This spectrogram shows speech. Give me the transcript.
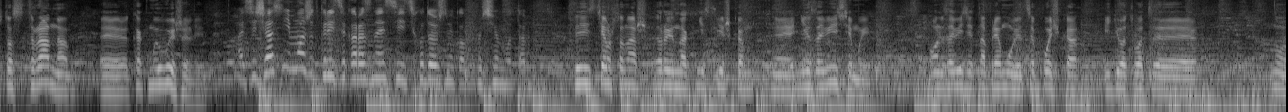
что странно, э, как мы выжили. А сейчас не может критика разносить художников почему-то. В связи с тем, что наш рынок не слишком независимый, он зависит напрямую, цепочка идет вот ну,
